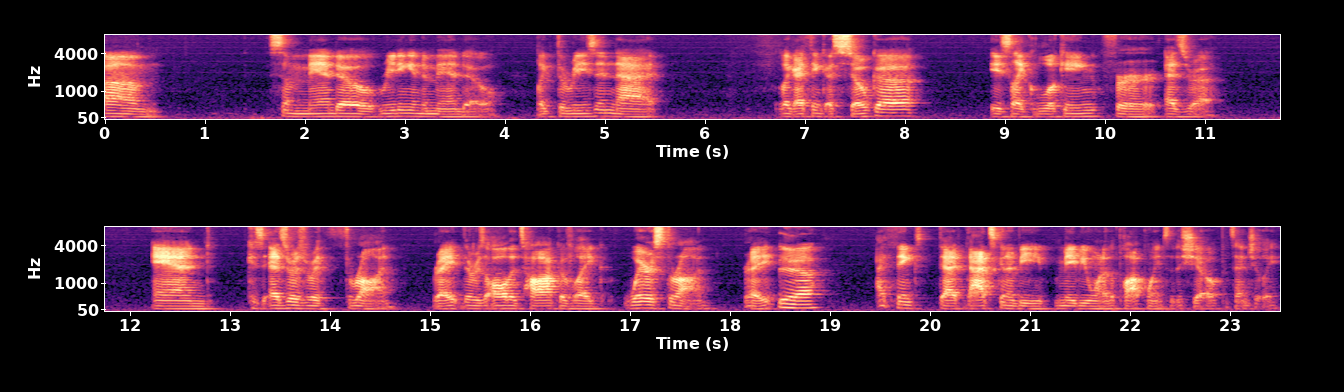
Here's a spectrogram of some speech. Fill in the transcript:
um, some Mando reading into Mando, like the reason that, like I think Ahsoka, is like looking for Ezra. And because Ezra's with Thrawn, right? There was all the talk of like, where's Thrawn, right? Yeah. I think that that's gonna be maybe one of the plot points of the show potentially.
